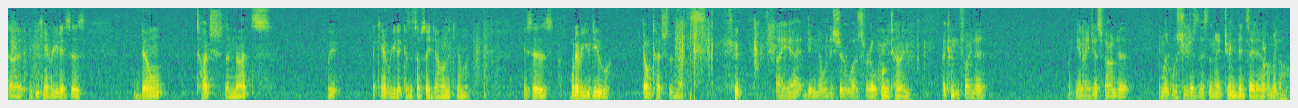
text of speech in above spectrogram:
Uh, if you can't read it, it says, "Don't touch the nuts." Wait, I can't read it because it's upside down on the camera. It says, "Whatever you do, don't touch the nuts." I uh, didn't know where the shirt was for a long time. I couldn't find it. and I just found it. I'm like, what shirt is this? And I turned it inside out. I'm like, oh.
